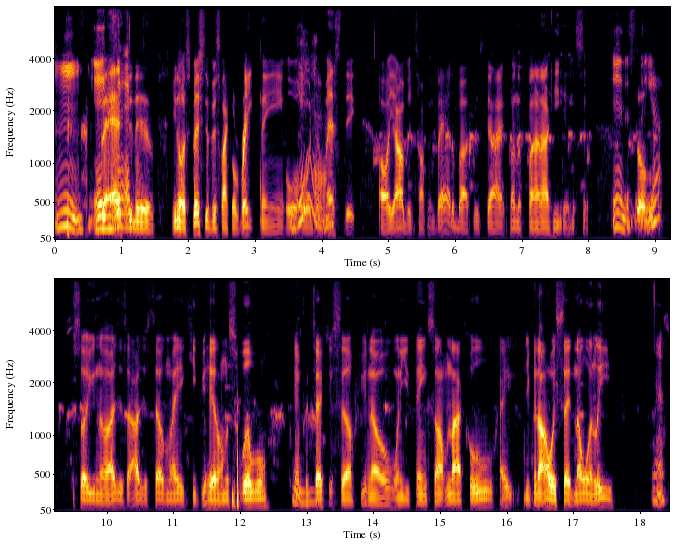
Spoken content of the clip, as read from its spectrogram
Mm, exactly. him. You know, especially if it's like a rape thing or, or domestic. Oh, y'all been talking bad about this guy. Come to find out he innocent. Innocent. So- yeah. So you know, I just I'll just tell them, hey, keep your head on the swivel and Mhm. protect yourself. You know, when you think something not cool, hey, you can always say no and leave. That's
